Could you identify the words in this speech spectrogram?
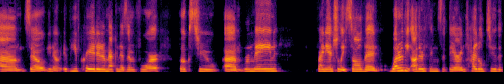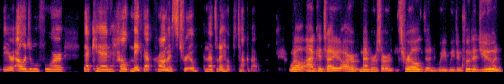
Um, so, you know, if you've created a mechanism for folks to um, remain financially solvent, what are the other things that they are entitled to, that they are eligible for, that can help make that promise true? And that's what I hope to talk about. Well, I can tell you, our members are thrilled, and we, have included you and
